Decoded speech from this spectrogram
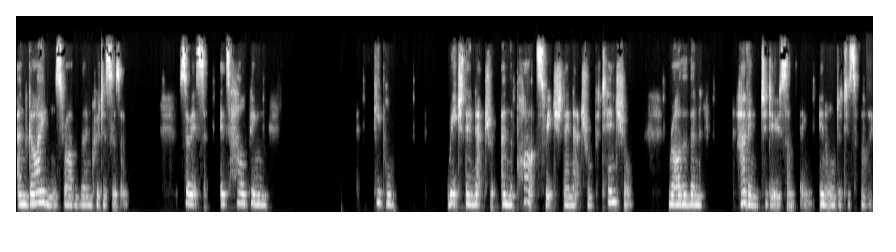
and guidance rather than criticism. So it's it's helping people reach their natural and the parts reach their natural potential rather than having to do something in order to survive.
